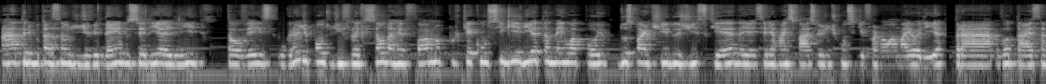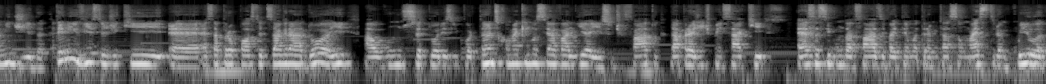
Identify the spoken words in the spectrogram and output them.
a tributação de dividendos seria ali talvez o grande ponto de inflexão da reforma, porque conseguiria também o apoio dos partidos de esquerda e aí seria mais fácil a gente conseguir formar uma maioria para votar essa medida. Tendo em vista de que é, essa proposta desagradou aí alguns setores importantes, como é que você avalia isso? De fato, dá para a gente pensar que essa segunda fase vai ter uma tramitação mais tranquila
